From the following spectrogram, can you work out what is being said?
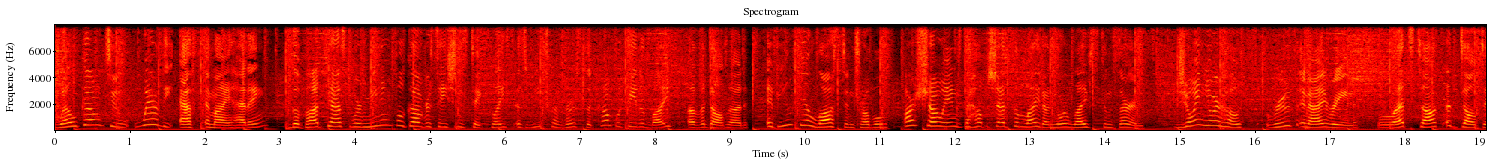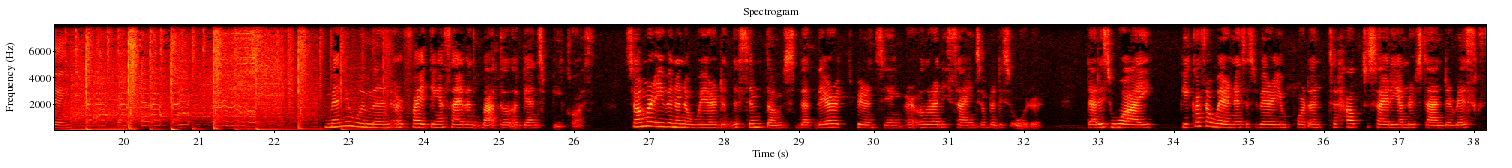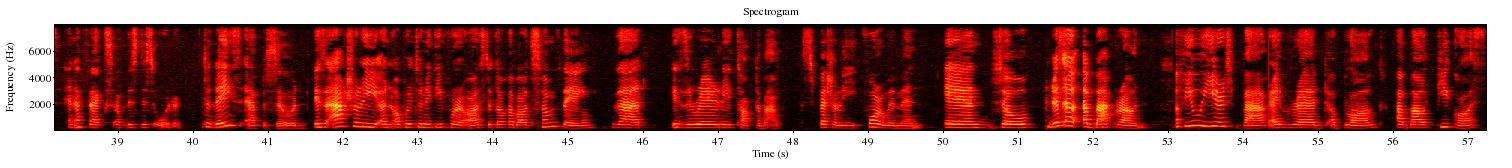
Welcome to Where the F Am I Heading? The podcast where meaningful conversations take place as we traverse the complicated life of adulthood. If you feel lost and troubled, our show aims to help shed some light on your life's concerns. Join your hosts, Ruth and Irene. Let's talk adulting. Many women are fighting a silent battle against PCOS. Some are even unaware that the symptoms that they are experiencing are already signs of the disorder. That is why PCOS awareness is very important to help society understand the risks and effects of this disorder. Today's episode is actually an opportunity for us to talk about something that is rarely talked about, especially for women. And so, just a, a background. A few years back, I've read a blog about PCOS,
